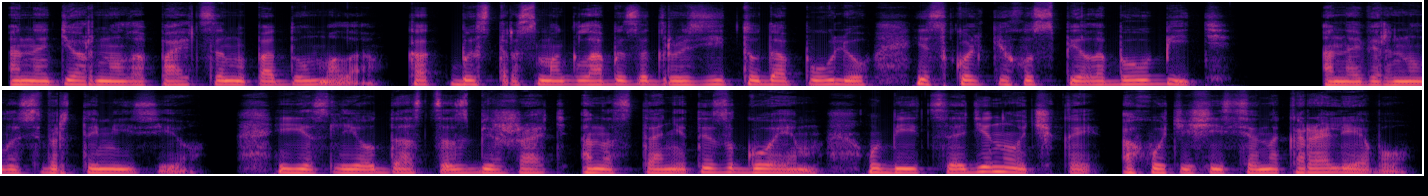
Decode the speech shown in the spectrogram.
Она дернула пальцем и подумала, как быстро смогла бы загрузить туда пулю и скольких успела бы убить. Она вернулась в Артемизию. И если ей удастся сбежать, она станет изгоем, убийцей-одиночкой, охотящейся на королеву.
